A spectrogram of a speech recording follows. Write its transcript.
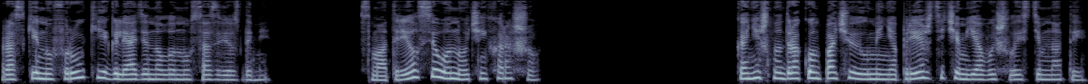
раскинув руки и глядя на луну со звездами. Смотрелся он очень хорошо. Конечно, дракон почуял меня прежде, чем я вышла из темноты.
